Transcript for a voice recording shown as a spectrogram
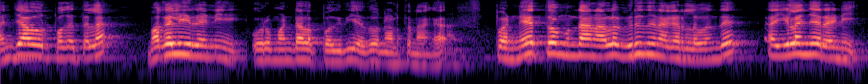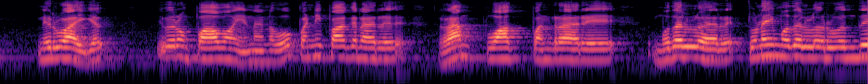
தஞ்சாவூர் பக்கத்தில் மகளிர் அணி ஒரு மண்டல பகுதி ஏதோ நடத்துனாங்க. இப்போ நேத்தோ முந்தானாலும் விருதுநகரில் வந்து இளைஞர் அணி நிர்வாகிகள் இவரும் பாவம் என்னென்னவோ பண்ணி பார்க்குறாரு. ரேம்ப் வாக் பண்ணுறாரு முதல்வர் துணை முதல்வர் வந்து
